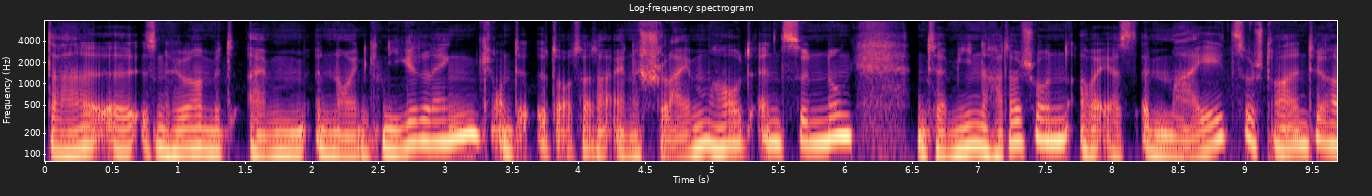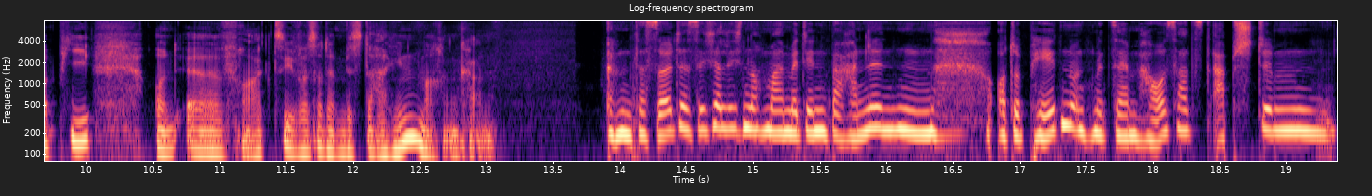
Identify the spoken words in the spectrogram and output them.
Da äh, ist ein Hörer mit einem neuen Kniegelenk und dort hat er eine Schleimhautentzündung. Einen Termin hat er schon, aber erst im Mai zur Strahlentherapie und er fragt Sie, was er denn bis dahin machen kann. Ähm, das sollte sicherlich nochmal mit den behandelnden Orthopäden und mit seinem Hausarzt abstimmen,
